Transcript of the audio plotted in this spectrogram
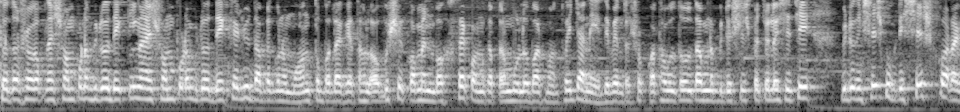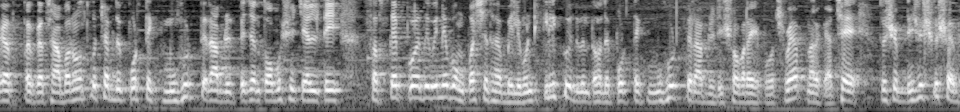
তো দর্শক, আপনার সম্পূর্ণ ভিডিও দেখলেন আর সম্পূর্ণ ভিডিও দেখে যদি আপনার কোনো মন্তব্য থাকে, তাহলে অবশ্যই কমেন্ট বক্সে কমকে আপনার মূল্যবান মন্তব্য জানিয়ে দেবেন। দর্শক, কথা বলতে বলতে আমরা ভিডিও শেষ পে চলে এসেছি। ভিডিও শেষ করতে শেষ করার আগে আপনার কাছে আবার অনুরোধ করছি আপনি প্রত্যেক মুহূর্তের আপডেট পেয়েছেন তো অবশ্যই চ্যানেলটি সাবস্ক্রাইব করে দেবেন এবং পাশে থাকা বেলিমনটি ক্লিক করে দেবেন, তাহলে প্রত্যেক মুহূর্তের আপডেটই সবার আগে পৌঁছবে আপনার কাছে। তো সব বিশেষ করে সবাই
